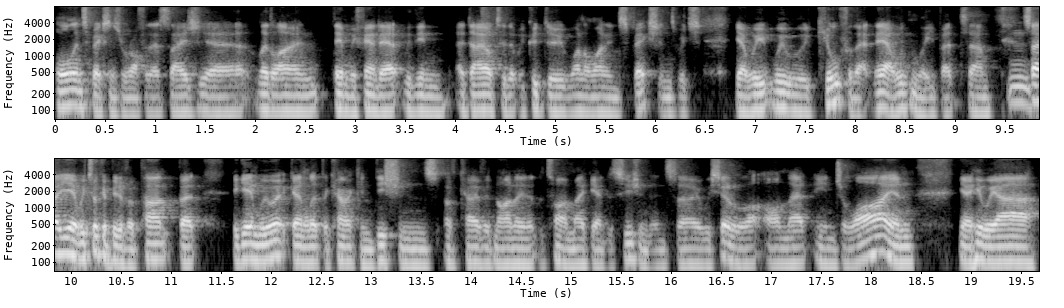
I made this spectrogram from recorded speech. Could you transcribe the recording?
all inspections were off at that stage, uh, let alone then we found out within a day or two that we could do one-on-one inspections, which, yeah, we, we would kill for that now, wouldn't we? But um, mm. so, yeah, we took a bit of a punt, but again, we weren't going to let the current conditions of COVID-19 at the time make our decision. And so we settled on that in July and, you know, here we are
